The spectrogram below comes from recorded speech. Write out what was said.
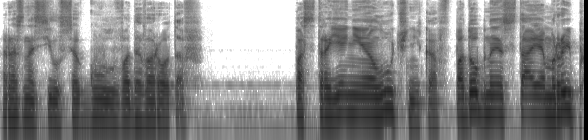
разносился гул водоворотов. Построение лучников, подобные стаям рыб,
